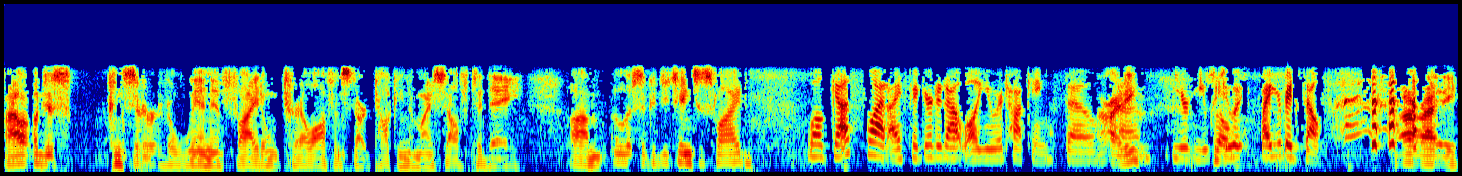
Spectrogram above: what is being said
I'll just consider it a win if I don't trail off and start talking to myself today. Um, Alissa, could you change the slide? Well, guess what? I figured it out while you were talking, so um, you can so, do it by your big self. all righty.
